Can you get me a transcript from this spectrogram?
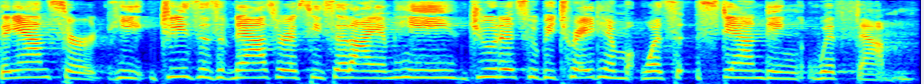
They answered, he, Jesus of Nazareth, he said, I am he. Judas, who betrayed him, was standing with them.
